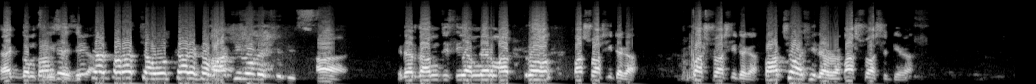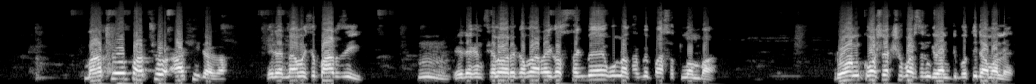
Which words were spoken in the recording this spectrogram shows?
একদম থ্রি সাইজ ডিজিটাল করার চমৎকার একটা বাকি লোনের থ্রি পিস হ্যাঁ। এটার দাম দিছি আপনার মাত্র পাঁচশো আশি টাকা। পাঁচশো আশি টাকা। পাঁচশো আশি টাকা। পাঁচশো আশি টাকা। মাত্র পাঁচশো আশি টাকা। এটার নাম হচ্ছে বার্জি। হুম। এই দেখেন সেলোয়ারের কাপড় আড়াই গজ থাকবে ওনা থাকবে পাঁচ হাত লম্বা। রং কষ একশো পার্সেন্ট গ্যারান্টি প্রতিটা মালের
